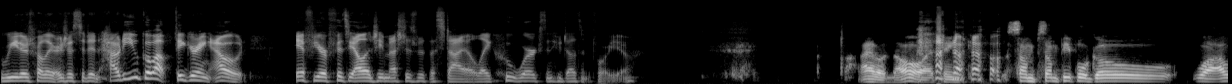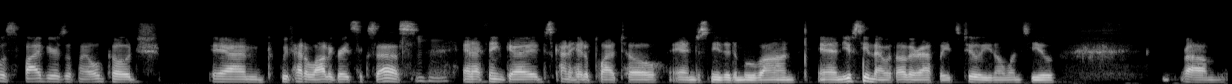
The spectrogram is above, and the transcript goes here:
readers probably are interested in. How do you go about figuring out if your physiology meshes with the style? Like who works and who doesn't for you? I don't know. I think some some people go. Well, I was five years with my old coach, and we've had a lot of great success. Mm-hmm. And I think I just kind of hit a plateau and just needed to move on. And you've seen that with other athletes too. You know, once you, um,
